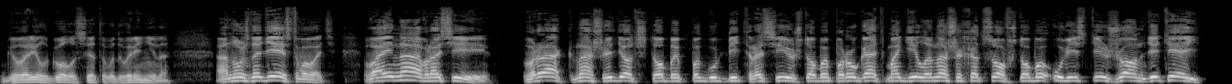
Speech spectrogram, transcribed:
говорил голос этого дворянина, — «а нужно действовать. Война в России. Враг наш идет, чтобы погубить Россию, чтобы поругать могилы наших отцов, чтобы увести жен, детей.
